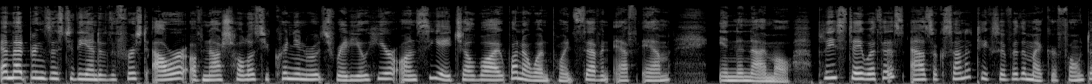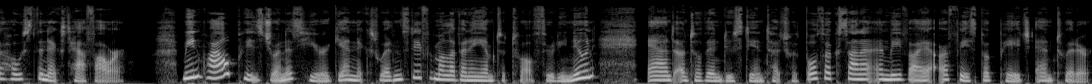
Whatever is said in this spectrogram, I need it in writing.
And that brings us to the end of the first hour of Nash Holos Ukrainian Roots Radio here on CHLY 101.7 FM in Nanaimo. Please stay with us as Oksana takes over the microphone to host the next half hour. Meanwhile, please join us here again next Wednesday from 11 a.m. to 12:30 noon. And until then, do stay in touch with both Oksana and me via our Facebook page and Twitter.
